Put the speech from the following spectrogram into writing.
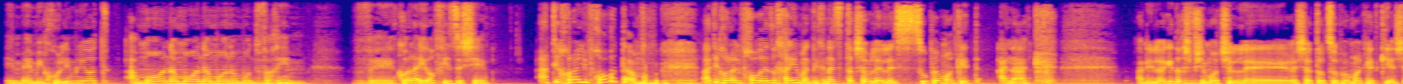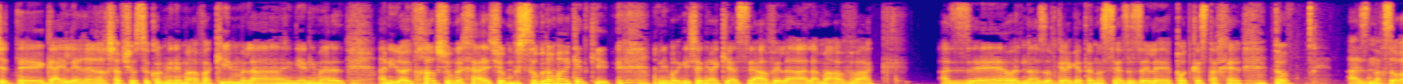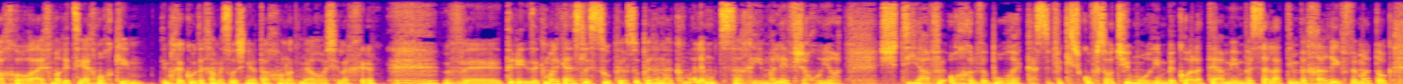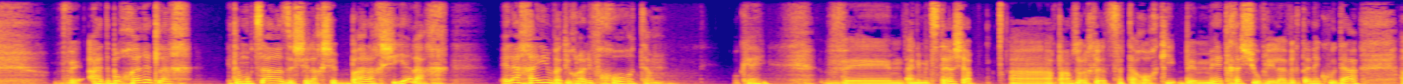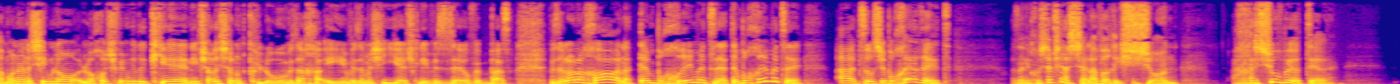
הם, הם יכולים להיות המון המון המון המון דברים. וכל היופי זה שאת יכולה לבחור אותם. את יכולה לבחור איזה חיים. את נכנסת עכשיו לסופרמרקט ענק. אני לא אגיד עכשיו שמות של אה, רשתות סופרמרקט, כי יש את אה, גיא לרר עכשיו שעושה כל מיני מאבקים לעניינים האלה. אני לא אבחר שום, שום סופרמרקט, כי אני מרגיש שאני רק אעשה עוול למאבק אז זה, אבל נעזוב כרגע את הנושא הזה, זה לפודקאסט אחר. טוב, אז נחזור אחורה, איך מריצים, איך מוחקים? תמחקו את ה-15 שניות האחרונות מהראש שלכם. ותראי, זה כמו להיכנס לסופר, סופר ענק, מלא מוצרים, מלא אפשרויות, שתייה ואוכל ובורקס וקופסאות שימורים בכל הטעמים וסלטים וחריף ומתוק. ואת בוחרת לך את המוצר הזה שלך, שבא לך שיהיה לך. אלה החיים ואת יכולה לבחור אותם, אוקיי? ואני מצטער שה... הפעם זה הולך להיות קצת ארוך כי באמת חשוב לי להעביר את הנקודה. המון אנשים לא, לא חושבים כדי כן אי אפשר לשנות כלום וזה החיים וזה מה שיש לי וזהו ובאס. וזה לא נכון אתם בוחרים את זה אתם בוחרים את זה. את זו שבוחרת. אז אני חושב שהשלב הראשון החשוב ביותר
